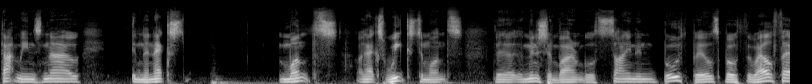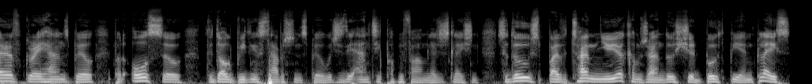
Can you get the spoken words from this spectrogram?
That means now in the next months or next weeks to months, the, the Minister of Environment will sign in both bills, both the Welfare of Greyhounds Bill, but also the Dog Breeding Establishments Bill, which is the anti-puppy farm legislation. So those, by the time the new year comes around, those should both be in place,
